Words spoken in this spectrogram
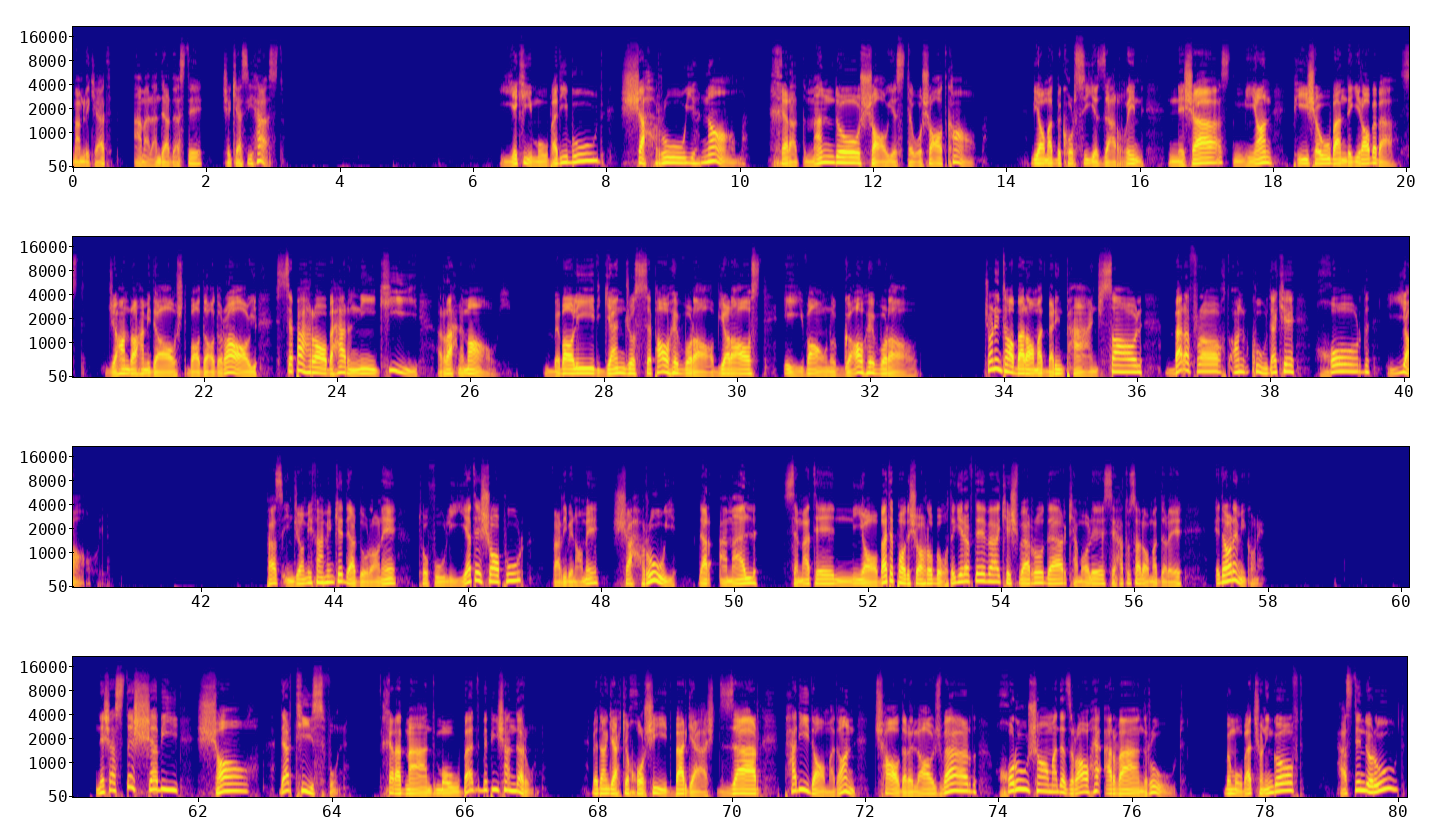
مملکت عملا در دست چه کسی هست؟ یکی موبدی بود شهروی نام خردمند و شایسته و شادکام. بیامد به کرسی زرین نشست میان پیش او بندگی را ببست. جهان را همی داشت با داد و رای سپه را به هر نیکی رهنمای. ببالید گنج و سپاه ورا بیاراست ایوان و گاه ورا. چون این تا برآمد بر این پنج سال برافراخت آن کودک خرد یال. پس اینجا می‌فهمیم که در دوران طفولیت شاپور فردی به نام شهروی در عمل سمت نیابت پادشاه رو به عهده گرفته و کشور رو در کمال صحت و سلامت داره اداره می‌کنه. نشسته شبی شاه در تیسفون خردمند موبد به پیشندرون بدانگه که خورشید برگشت زرد پدید آمدان چادر لاجورد خروش آمد از راه اروند رود. به موبد چنین گفت هستین درود؟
